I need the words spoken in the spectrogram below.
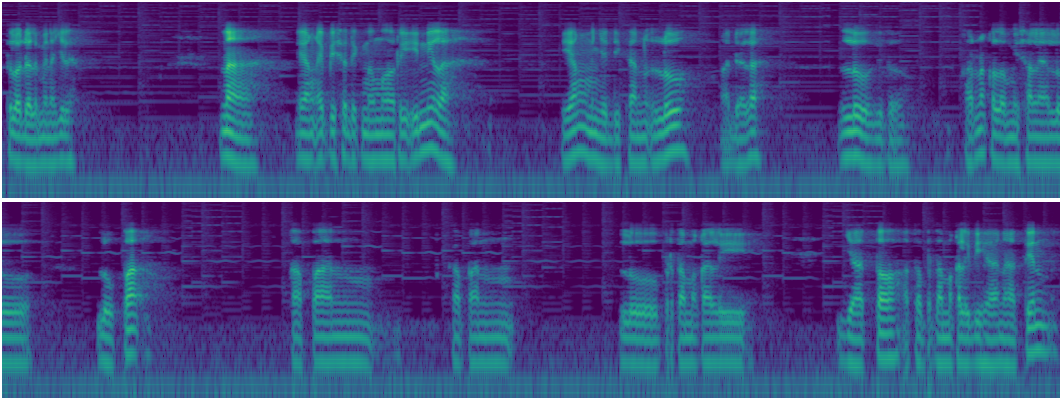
Itu lo dalemin aja lah. Nah yang episodic memory inilah yang menjadikan lo adalah lo gitu. Karena kalau misalnya lo lupa kapan kapan lu pertama kali jatuh atau pertama kali dihianatin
